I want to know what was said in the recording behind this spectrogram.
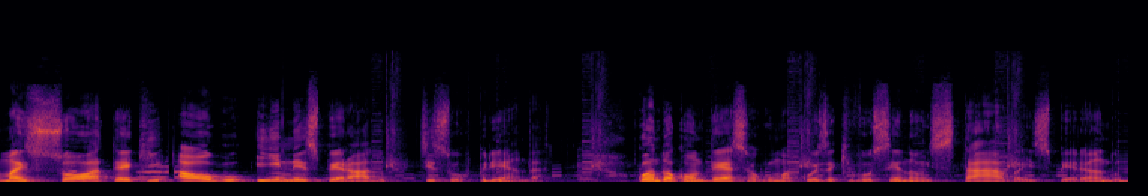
mas só até que algo inesperado te surpreenda. Quando acontece alguma coisa que você não estava esperando,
